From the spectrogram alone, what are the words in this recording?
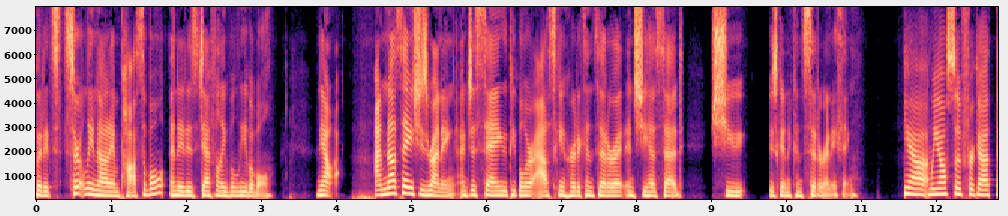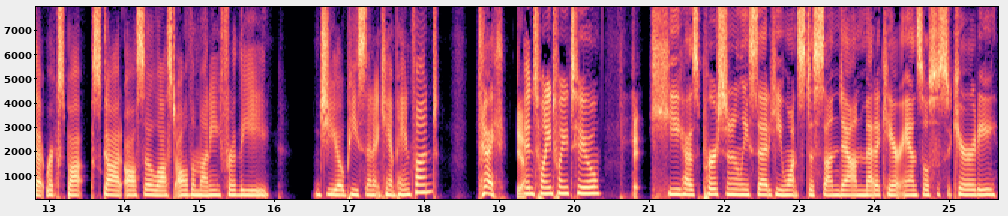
but it's certainly not impossible and it is definitely believable. Now, I'm not saying she's running. I'm just saying that people are asking her to consider it and she has said she is going to consider anything. Yeah, we also forgot that Rick Scott also lost all the money for the GOP Senate campaign fund. Yeah. in 2022. Eh. He has personally said he wants to sundown Medicare and Social Security.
